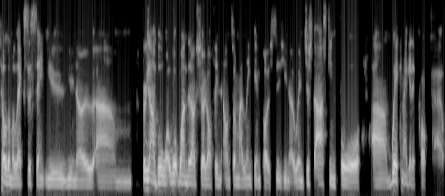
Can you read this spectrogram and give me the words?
tell them Alexa sent you. You know, um, for example, what, what, one that I've showed off in on some of my LinkedIn posts is, you know, when just asking for um, where can I get a cocktail,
